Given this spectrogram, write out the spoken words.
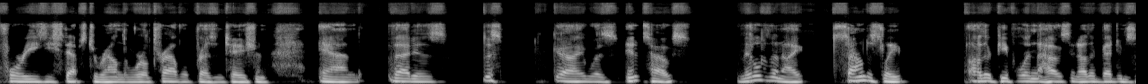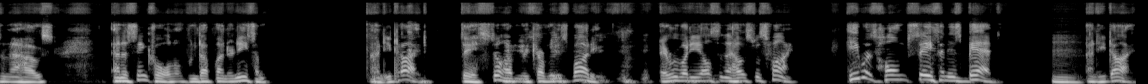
four easy steps to round the world travel presentation. And that is this guy was in his house, middle of the night, sound asleep, other people in the house and other bedrooms in the house, and a sinkhole opened up underneath him. And he died. They still haven't recovered his body. Everybody else in the house was fine. He was home safe in his bed mm. and he died.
